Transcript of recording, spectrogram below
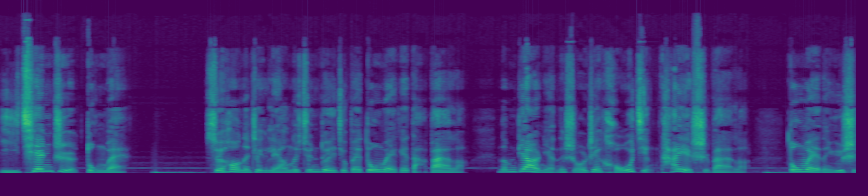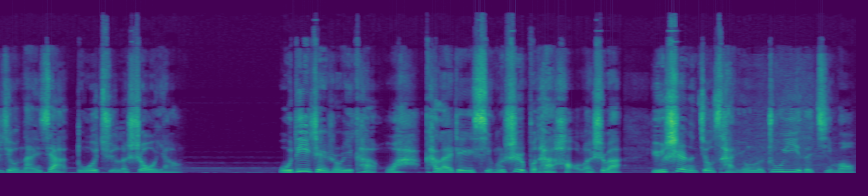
以牵制东魏。随后呢，这个梁的军队就被东魏给打败了。那么第二年的时候，这侯景他也失败了。东魏呢，于是就南下夺取了寿阳。武帝这时候一看，哇，看来这个形势不太好了，是吧？于是呢，就采用了朱毅的计谋，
